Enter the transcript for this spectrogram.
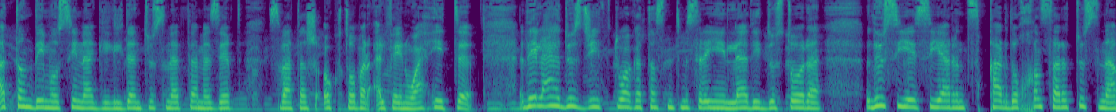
التنظيم سينا جيلدان تسنى ثمازيغت 17 أكتوبر 2001 ذي العهد جديد تواقع تصنت مسريين لا ذي دستور ذو سياسيار نتسقار ذو خنصر تسنى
